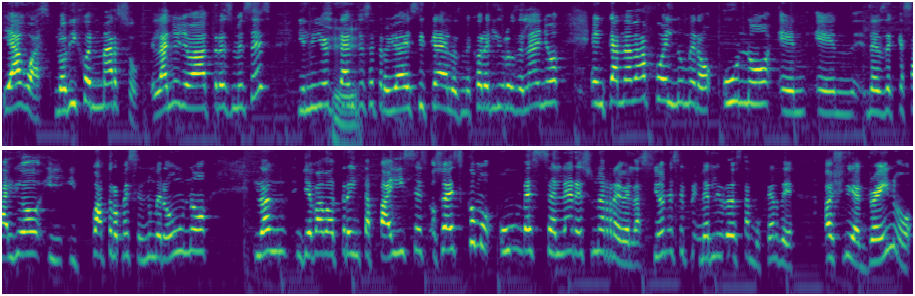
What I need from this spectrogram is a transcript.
y aguas, lo dijo en marzo, el año llevaba tres meses, y el New York Sí. Times ya se atrevió a decir que era de los mejores libros del año, en Canadá fue el número uno en, en- desde que salió, y, y cuatro meses el número uno, lo han llevado a 30 países, o sea, es como un bestseller, es una revelación, es el primer libro de esta mujer de Ashley Audrain o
